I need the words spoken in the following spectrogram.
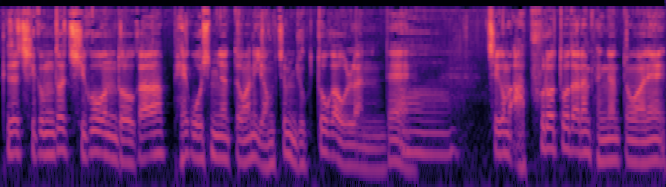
그래서 지금도 지구 온도가 150년 동안에 0.6도가 올랐는데 어. 지금 앞으로 또 다른 100년 동안에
